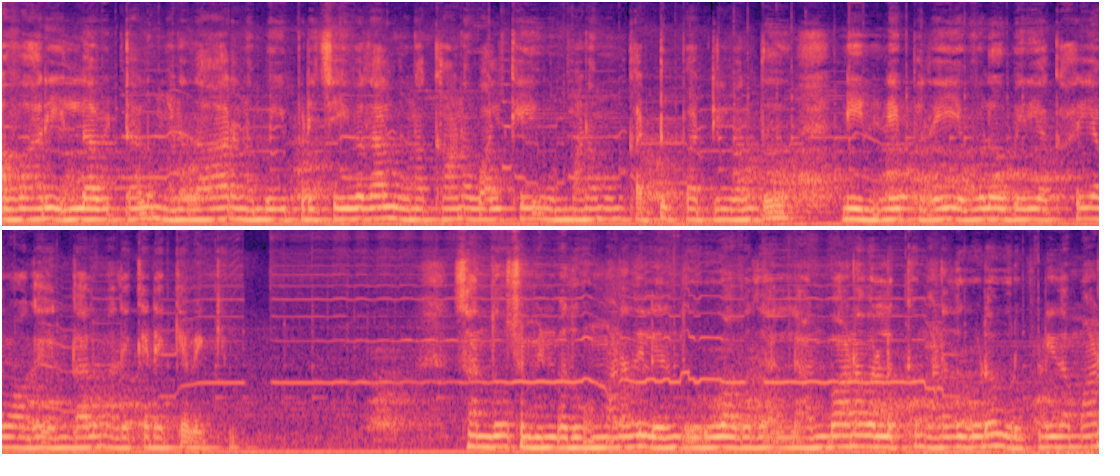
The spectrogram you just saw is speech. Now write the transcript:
அவ்வாறு இல்லாவிட்டாலும் மனதார நம்ப. இப்படி செய்வதால் உனக்கான வாழ்க்கை உன் மனமும் கட்டுப்பாட்டில் வந்து நீ நினைப்பதை எவ்வளவு பெரிய காரியமாக இருந்தாலும் அதை கிடைக்க வைக்கும். சந்தோஷம் என்பது உன் மனதில் இருந்து உருவாவது அல்ல. அன்பானவர்களுக்கு மனது கூட ஒரு புனிதமான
